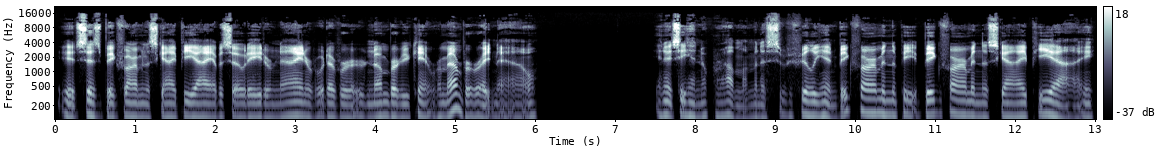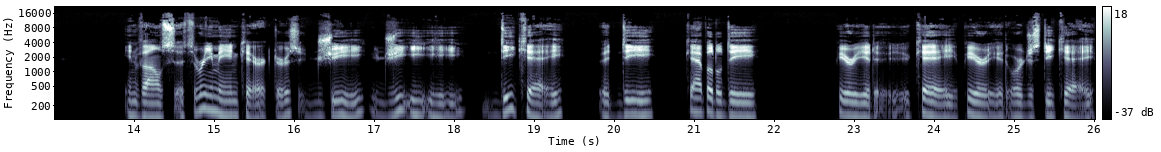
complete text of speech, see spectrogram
It says Big Farm in the Sky PI episode 8 or 9 or whatever number you can't remember right now. And I say, yeah, no problem. I'm going to fill you in. Big Farm in the P- Big Farm in the Sky PI involves uh, three main characters: G, G E E, D K, D, capital D, period K, period, or just D K,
